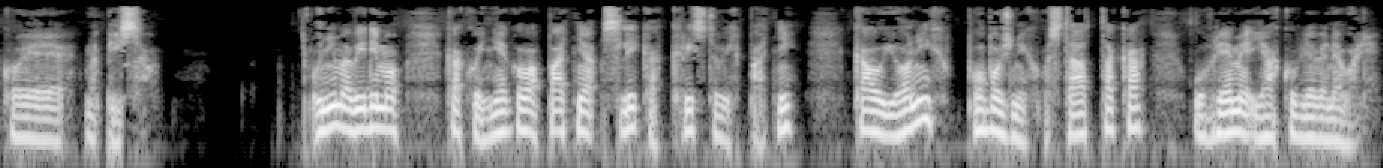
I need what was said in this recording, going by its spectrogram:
koje je napisao. U njima vidimo kako je njegova patnja slika Kristovih patnji, kao i onih pobožnih ostataka u vrijeme Jakovljeve nevolje.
